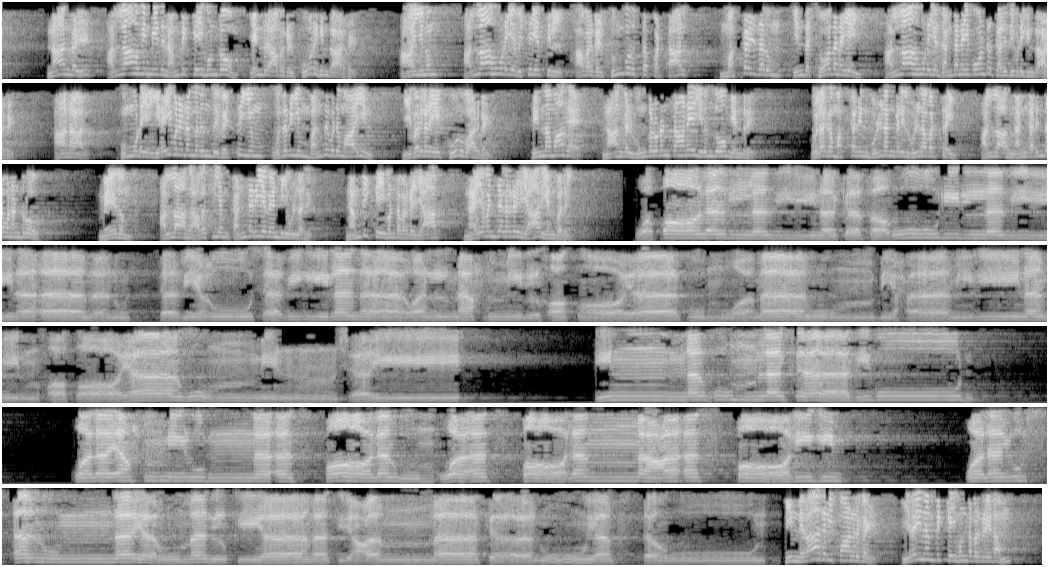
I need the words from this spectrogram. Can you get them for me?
நாங்கள் அல்லாஹுவின் மீது நம்பிக்கை கொண்டோம் என்று அவர்கள் கூறுகின்றார்கள். ஆயினும் அல்லாஹுடைய விஷயத்தில் அவர்கள் துன்புறுத்தப்பட்டால் மக்கள் தரும் இந்த சோதனையை அல்லாஹுடைய தண்டனை போன்று கருதிவிடுகின்றார்கள் ஆனால் உம்முடைய இறைவனிடமிருந்து வெற்றியும் உதவியும் வந்துவிடுமாயின் இவர்களே கூறுவார்கள் சின்னமாக நாங்கள் உங்களுடன் தானே இருந்தோம் என்று. உலக மக்களின் உள்ளங்களில் உள்ளவற்றை அல்லாஹ் நன்கறிந்தவன் அன்றோ மேலும் அல்லாஹ் அவசியம் கண்டறிய வேண்டியுள்ளது நம்பிக்கை கொண்டவர்கள் யார் நயவஞ்சகர்கள் யார் என்பதை وَقَالَ الَّذِينَ كَفَرُوا لِلَّذِينَ آمَنُوا اتَّبِعُوا سَبِيلَنَا وَلْنَحْمِلْ خَطَايَاكُمْ وَمَا هُمْ بِحَامِلِينَ مِنْ خَطَايَاهُمْ مِنْ شَيْءٍ. إِنَّهُمْ لَكَاذِبُونَ. وَلَيَحْمِلُنَّ أَثْقَالَهُمْ وَأَثْقَالًا مَعَ أَثْقَالِهِمْ. وَلَيُسْأَلُنَّ يَوْمَ الْقِيَامَةِ عَمَّا كَانُوا يَفْتَرُونَ இந்நிராகரிப்பாளர்கள் இறை நம்பிக்கை கொண்டவர்களிடம்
